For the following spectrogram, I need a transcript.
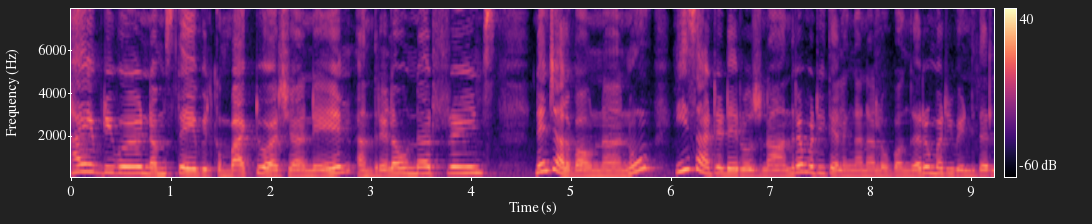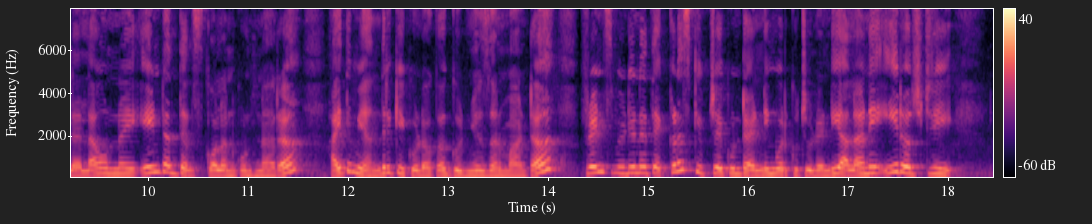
Hi everyone నమస్తే welcome back to our channel అందరూ ఎలా ఉన్నారు ఫ్రెండ్స్ నేను చాలా బాగున్నాను. ఈ సాటర్డే రోజున ఆంధ్ర మరియు తెలంగాణలో బంగారం మరియు వెండి ధరలు ఎలా ఉన్నాయి ఏంటని తెలుసుకోవాలనుకుంటున్నారా? అయితే మీ అందరికీ కూడా ఒక గుడ్ న్యూస్ అనమాట ఫ్రెండ్స్ వీడియోని అయితే ఎక్కడ స్కిప్ చేయకుండా ఎండింగ్ వరకు చూడండి. అలానే ఈ రోజు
